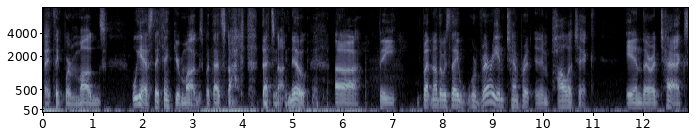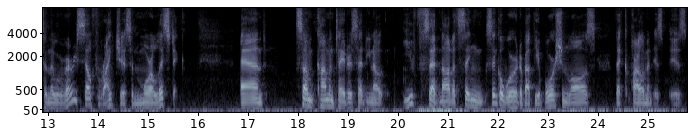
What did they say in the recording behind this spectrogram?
they think we're mugs. Well, yes, they think you're mugs, but that's not that's not new. Uh, the but in other words, they were very intemperate and impolitic in their attacks, and they were very self-righteous and moralistic. And some commentators said, you know, you've said not a sing, single word about the abortion laws that Parliament is is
